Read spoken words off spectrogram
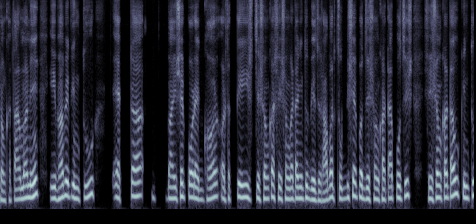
সংখ্যা। তার মানে এইভাবে কিন্তু একটা বাইশের পর এক ঘর, অর্থাৎ তেইশ যে সংখ্যা, সেই সংখ্যাটা কিন্তু বেজোর আবার চব্বিশের পর যে সংখ্যাটা, পঁচিশ, সেই সংখ্যাটাও কিন্তু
